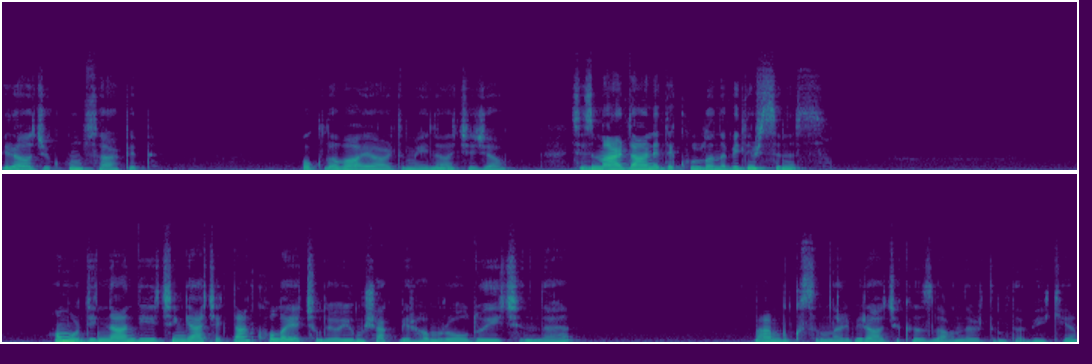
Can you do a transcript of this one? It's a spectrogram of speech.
birazcık un serpip oklava yardımıyla açacağım. Siz merdane de kullanabilirsiniz. Hamur dinlendiği için gerçekten kolay açılıyor. Yumuşak bir hamur olduğu için de. Ben bu kısımları birazcık hızlandırdım tabii ki.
